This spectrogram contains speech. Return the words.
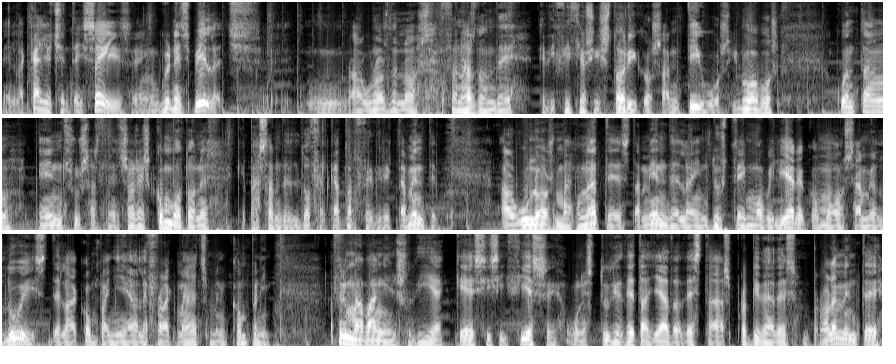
en la calle 86, en Greenwich Village, eh, algunos de las zonas donde edificios históricos, antiguos y nuevos cuentan en sus ascensores con botones que pasan del 12 al 14 directamente. Algunos magnates también de la industria inmobiliaria, como Samuel Lewis de la compañía Lefrak Management Company, afirmaban en su día que si se hiciese un estudio detallado de estas propiedades, probablemente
